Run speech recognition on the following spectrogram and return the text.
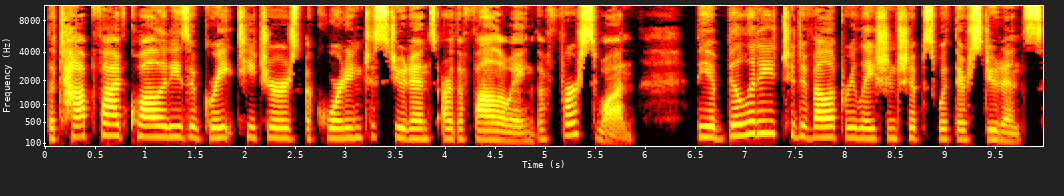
The top five qualities of great teachers, according to students, are the following. The first one, the ability to develop relationships with their students.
